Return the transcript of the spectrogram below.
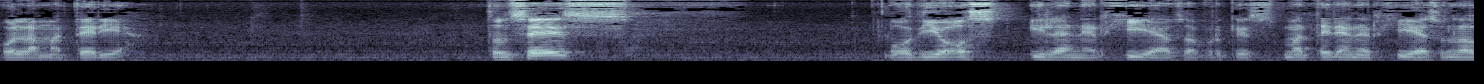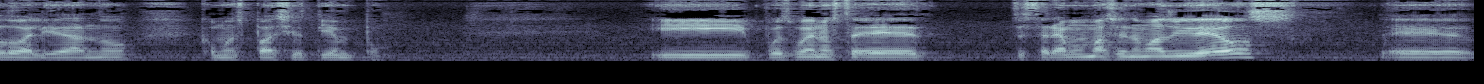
o la materia. Entonces, o Dios y la energía, o sea, porque es materia-energía, es una dualidad, ¿no? Como espacio-tiempo. Y pues bueno, este, estaremos haciendo más videos. Eh,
